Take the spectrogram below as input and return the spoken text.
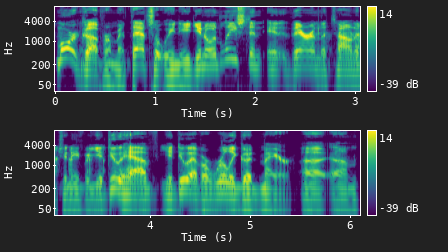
More government. That's what we need. You know, at least in, in there in the town of Geneva, you do have you do have a really good mayor. Uh, um,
